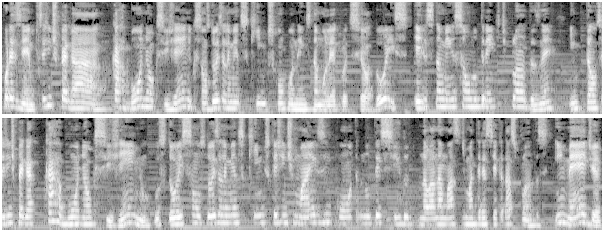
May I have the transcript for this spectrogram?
Por exemplo, se a gente pegar carbono e oxigênio, que são os dois elementos químicos componentes da molécula de CO2, eles também são nutrientes de plantas, né? Então, se a gente pegar carbono e oxigênio, os dois são os dois elementos químicos que a gente mais encontra no tecido, lá na massa de matéria seca das plantas. Em média,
